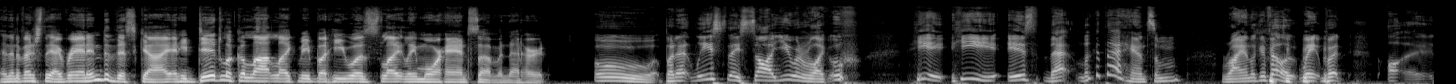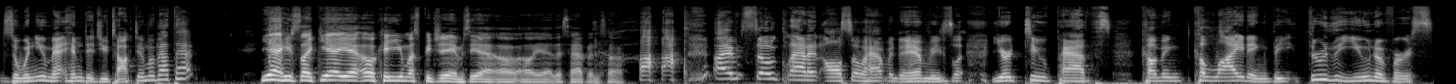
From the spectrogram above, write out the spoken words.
And then eventually, I ran into this guy, and he did look a lot like me, but he was slightly more handsome, and that hurt. Oh, but at least they saw you and were like, "Ooh, he he is that. Look at that handsome Ryan looking fellow." Wait, but uh, so when you met him, did you talk to him about that? Yeah, he's like, yeah, yeah, okay, you must be James. Yeah, oh, oh, yeah, this happens, huh? I'm so glad it also happened to him. He's like your two paths coming colliding the through the universe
